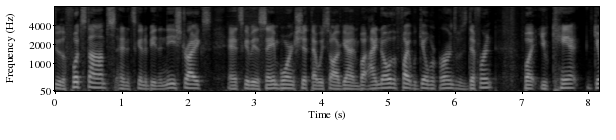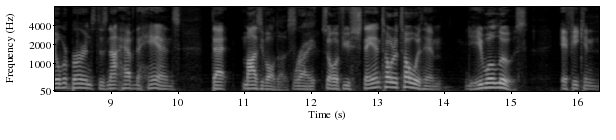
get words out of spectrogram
do the foot stomps and it's going to be the knee strikes and it's going to be the same boring shit that we saw again. But I know the fight with Gilbert Burns was different, but you can't. Gilbert Burns does not have the hands that Masvidal does. Right. So if you stand toe to toe with him, he will lose. If he can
